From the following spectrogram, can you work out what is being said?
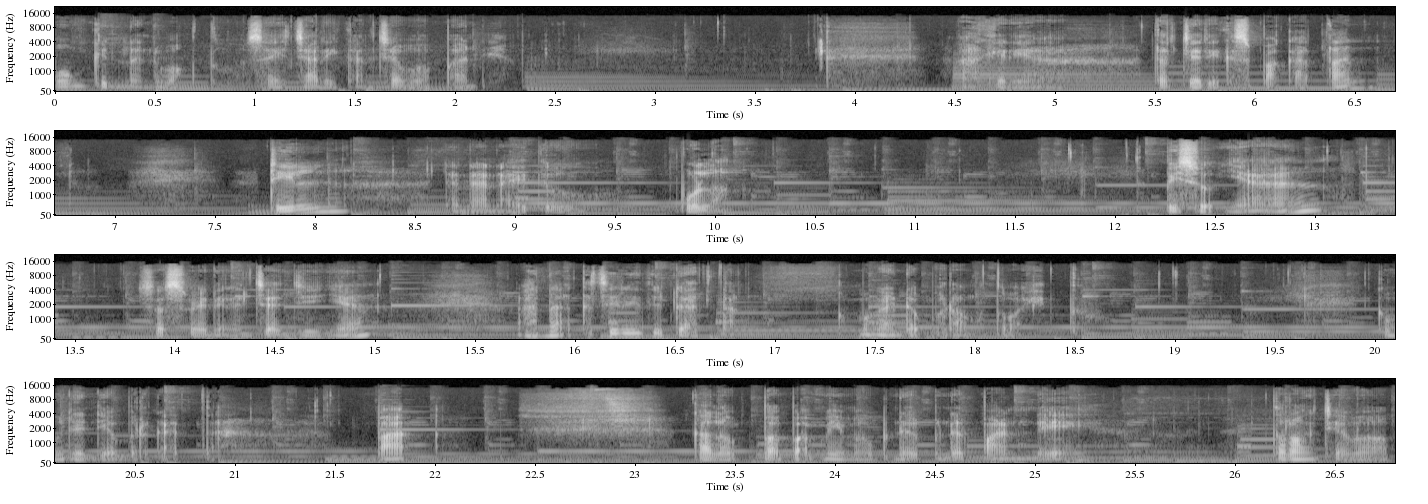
mungkin lain waktu saya carikan jawabannya. Akhirnya terjadi kesepakatan, deal, dan anak itu pulang. Besoknya, sesuai dengan janjinya, anak kecil itu datang menghadap orang tua itu. Kemudian dia berkata, Pak, kalau Bapak memang benar-benar pandai, tolong jawab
